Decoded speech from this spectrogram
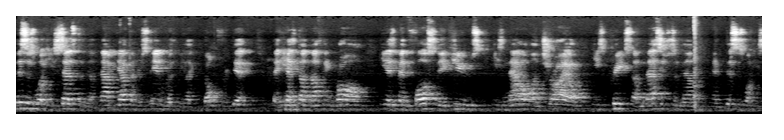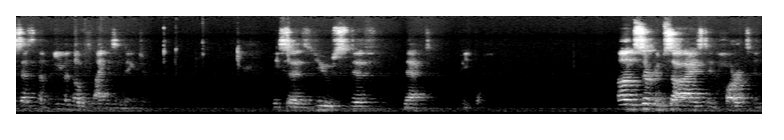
this is what he says to them. Now, you have to understand with me, like, don't forget that he has done nothing wrong he has been falsely accused. He's now on trial. He's preached a message to them, and this is what he says to them, even though his life is in danger. He says, You stiff necked people, uncircumcised in heart and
